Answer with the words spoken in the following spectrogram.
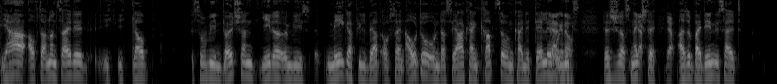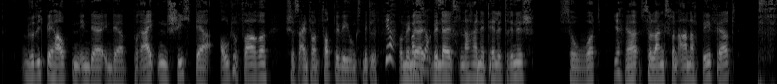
ja, auf der anderen Seite, ich, ich glaube, so wie in Deutschland, jeder irgendwie mega viel Wert auf sein Auto und das ja kein Kratzer und keine Delle Ja, und genau. nix. Das ist das Nächste. ja. Also bei denen ist halt, würde ich behaupten, in der in der breiten Schicht der Autofahrer ist das einfach ein Fortbewegungsmittel. Ja, und wenn da wenn da jetzt nachher eine Delle drin ist, so what? Ja. ja solange es von A nach B fährt, pff,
